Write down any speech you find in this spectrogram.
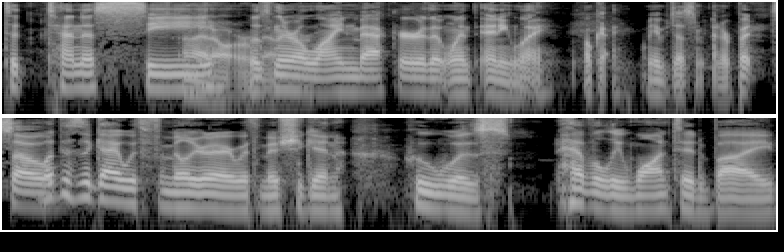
to Tennessee? I don't remember. Wasn't there a linebacker that went anyway? Okay, maybe it doesn't matter. But so this is a guy with familiarity with Michigan who was heavily wanted by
